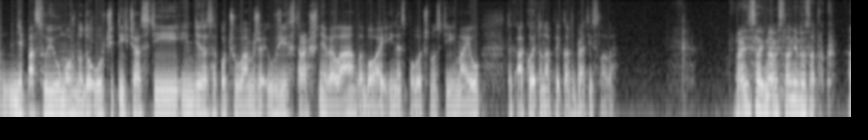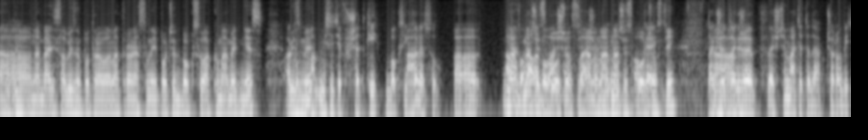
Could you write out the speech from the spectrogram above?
nepasujú možno do určitých častí, inde zase počúvam, že už je strašne veľa, lebo aj iné spoločnosti ich majú. Tak ako je to napríklad v Bratislave? V Bratislave máme stále nedostatok. A uh-huh. na Bratislave by sme potrebovali mať trojnásobný počet boxov, ako máme dnes. Ako, sme... Myslíte všetky boxy, ktoré a, sú? A, a, na, alebo, naše alebo spoločnosti, vaše, áno, na, uh-huh. naše spoločnosti. Okay. Takže, a, takže ešte máte teda čo robiť?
